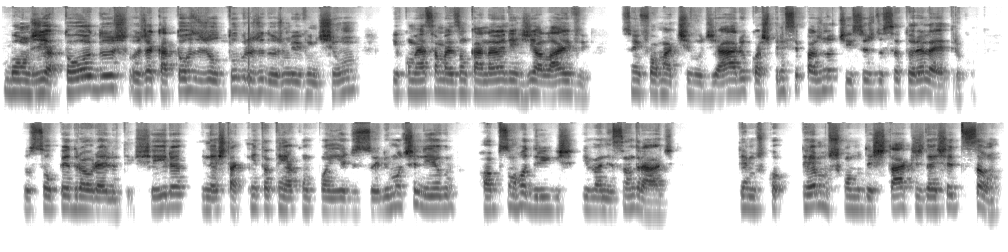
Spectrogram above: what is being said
Bom dia a todos. Hoje é 14 de outubro de 2021 e começa mais um canal Energia Live, seu informativo diário com as principais notícias do setor elétrico. Eu sou Pedro Aurélio Teixeira e nesta quinta tenho a companhia de Sueli Montenegro, Robson Rodrigues e Vanessa Andrade. Temos, temos como destaques desta edição.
